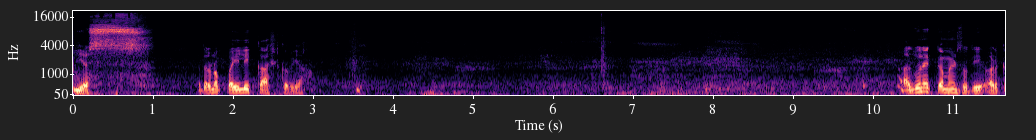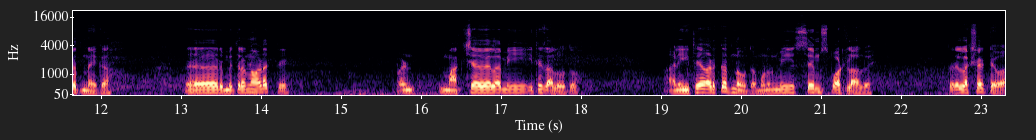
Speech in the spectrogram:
यस मित्रांनो पहिली कास्ट करूया. अजून एक कमेंट्स होती अडकत नाही का? तर मित्रांनो अडकते. पण मागच्या वेळेला मी इथेच आलो होतो. आणि इथे अडकत नव्हतं म्हणून मी सेम स्पॉटला आलो आहे तर लक्षात ठेवा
